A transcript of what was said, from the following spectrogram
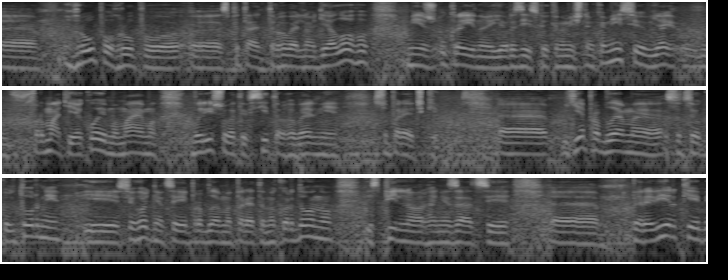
е, групу, групу е, з питань торговельного діалогу між Україною і Євразійською економічною комісією, в форматі якої ми маємо вирішувати всі торговельні суперечки. Е, Є проблеми соціокультурні, і сьогодні це є проблеми перетину кордону і спільної організації е, перевірки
